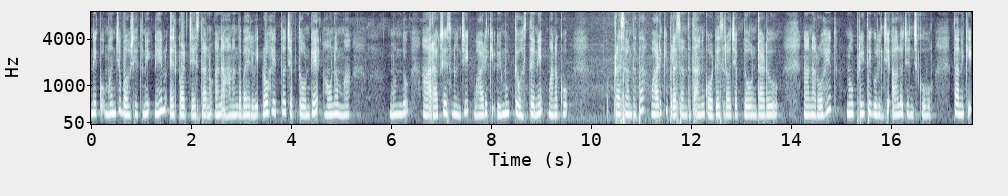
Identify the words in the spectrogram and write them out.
నీకు మంచి భవిష్యత్తుని నేను ఏర్పాటు చేస్తాను అని ఆనంద భైరవి రోహిత్తో చెప్తూ ఉంటే అవునమ్మా ముందు ఆ రాక్షసు నుంచి వాడికి విముక్తి వస్తేనే మనకు ప్రశాంతత వాడికి ప్రశాంతత అని కోటేశ్వరరావు చెప్తూ ఉంటాడు. నాన్న రోహిత్ నువ్వు ప్రీతి గురించి ఆలోచించుకో. తనకి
